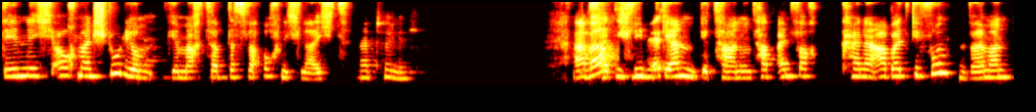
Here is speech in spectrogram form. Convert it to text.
den ich auch mein Studium gemacht habe. Das war auch nicht leicht. Natürlich. Aber das hätte ich liebend gern getan und habe einfach keine Arbeit gefunden, weil man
